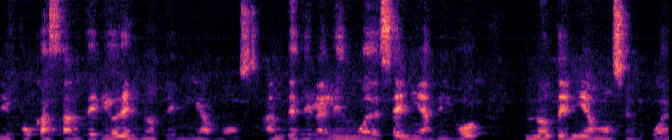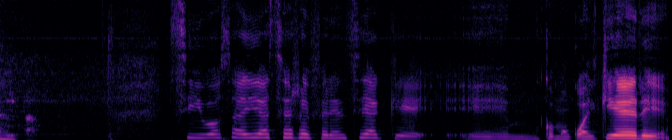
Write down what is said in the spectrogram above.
épocas anteriores no teníamos, antes de la lengua de señas, digo, no teníamos en cuenta. Sí, vos ahí haces referencia a que eh, como cualquier eh,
